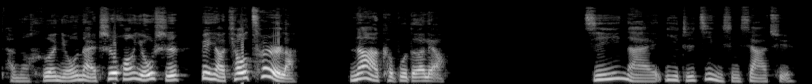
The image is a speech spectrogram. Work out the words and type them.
他们喝牛奶吃黄油时便要挑刺儿了，那可不得了。挤奶一直进行下去，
